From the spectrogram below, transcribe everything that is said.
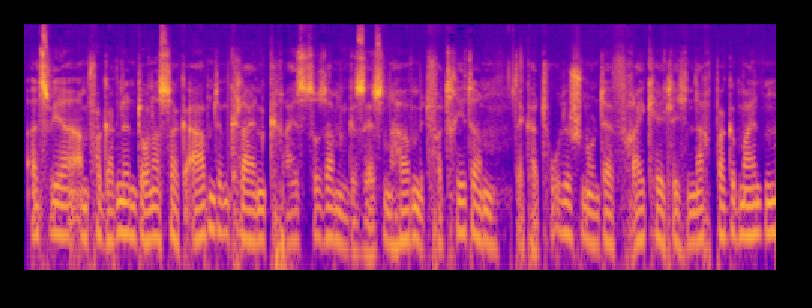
Als wir am vergangenen Donnerstagabend im kleinen Kreis zusammengesessen haben mit Vertretern der katholischen und der freikirchlichen Nachbargemeinden,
